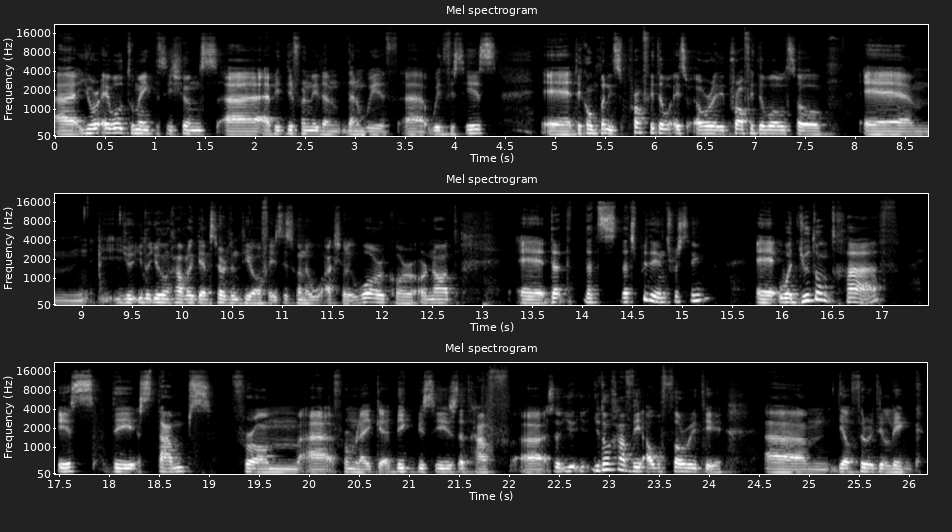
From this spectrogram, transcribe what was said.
Uh, you're able to make decisions uh, a bit differently than than with uh, with VCs. Uh, the company is profitable; it's already profitable, so um, you you don't have like the uncertainty of is this going to actually work or or not. Uh, that that's that's pretty interesting. Uh, what you don't have is the stamps from uh, from like uh, big VCs that have uh, so you, you don't have the authority um, the authority link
